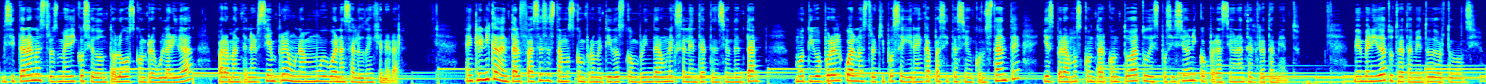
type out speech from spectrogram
visitar a nuestros médicos y odontólogos con regularidad para mantener siempre una muy buena salud en general. En Clínica Dental Faces estamos comprometidos con brindar una excelente atención dental, motivo por el cual nuestro equipo seguirá en capacitación constante y esperamos contar con toda tu disposición y cooperación ante el tratamiento. Bienvenido a tu tratamiento de ortodoncia.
